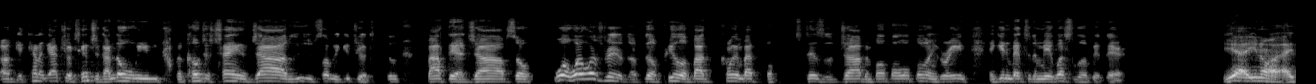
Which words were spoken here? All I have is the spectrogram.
uh, kind of got your attention? I know when, you, when coaches change jobs, usually something get you about their job. So, what what was really the, the appeal about coming back to this job in Bow- Bow- Bowling Green and getting back to the Midwest a little bit there? Yeah, you know, I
